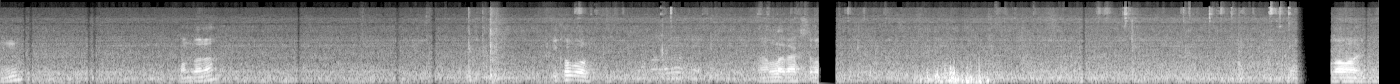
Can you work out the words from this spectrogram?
হুম? বন্ধ না কি খবর? আল্লাহ রাখছে। বাবা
